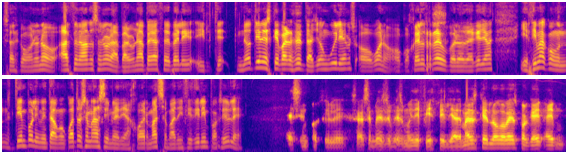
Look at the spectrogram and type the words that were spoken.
O sea, es como, no, no, haz una banda sonora para una pedazo de peli y no tienes que parecerte a John Williams o, bueno, o coger el relevo, pero de aquella... Y encima con tiempo limitado, con cuatro semanas y media. Joder, macho, más difícil imposible. Es imposible, o sea, siempre es, es, muy difícil. Y además es que luego ves, porque hay, hay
